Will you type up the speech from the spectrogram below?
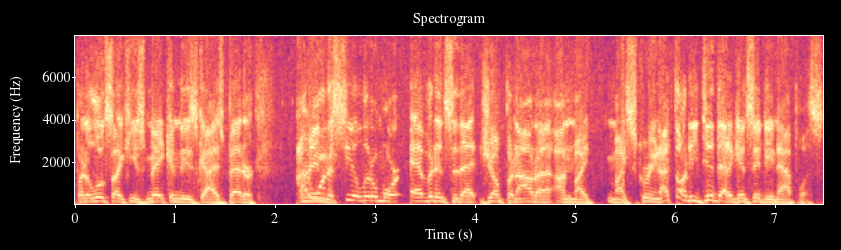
but it looks like he's making these guys better. I, mean- want to see a little more evidence of that jumping out uh, on my my screen. I thought he did that against Indianapolis.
